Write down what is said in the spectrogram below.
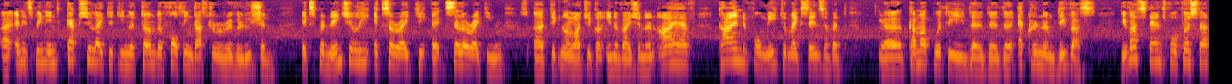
uh, and it's been encapsulated in the term the fourth industrial revolution exponentially accelerating, accelerating uh, technological innovation. And I have kind of, for me to make sense of it, uh, come up with the, the, the, the acronym DIVAS. DIVAS stands for first uh,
